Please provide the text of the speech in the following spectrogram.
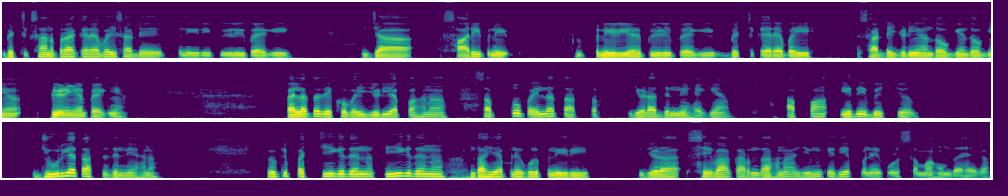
ਵਿੱਚ ਕਿਸਾਨ ਭਰਾ ਕਹਿ ਰਿਹਾ ਬਾਈ ਸਾਡੇ ਪਨੀਰੀ ਪੀਲੀ ਪੈ ਗਈ, ਜਾਂ ਸਾਰੀ ਪਨੀ, ਪਨੀਰੀ ਵਾਲੀ ਪੀਲੀ ਪੈ ਗਈ, ਵਿੱਚ ਕਹਿ ਰਿਹਾ ਬਾਈ ਸਾਡੇ ਜਿਹੜੀਆਂ ਦੋਗੀਆਂ ਦੋਗੀਆਂ ਪੀਲੀਆਂ ਪੈ ਗਈਆਂ। ਪਹਿਲਾਂ ਤਾਂ ਦੇਖੋ ਬਾਈ, ਜਿਹੜੀ ਆਪਾਂ ਹਨਾ ਸਭ ਤੋਂ ਪਹਿਲਾ ਤੱਤ ਜਿਹੜਾ ਦਿੰਨੇ ਹੈਗੇ ਆ, ਆਪਾਂ ਇਹਦੇ ਵਿੱਚ ਯੂਰੀਆ ਤੱਤ ਦਿੰਨੇ ਆ ਹਨਾ। ਕਿਉਂਕਿ 25 ਕੁ ਦਿਨ 30 ਕੁ ਦਿਨ ਦਾ ਹੀ ਆਪਣੇ ਕੋਲ ਪਨੀਰੀ ਜਿਹੜਾ ਸੇਵਾ ਕਰਨ ਦਾ ਹਨਾ, ਜਿਹਨੂੰ ਕਹਦੀ ਆਪਣੇ ਕੋਲ ਸਮਾਂ ਹੁੰਦਾ ਹੈਗਾ।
